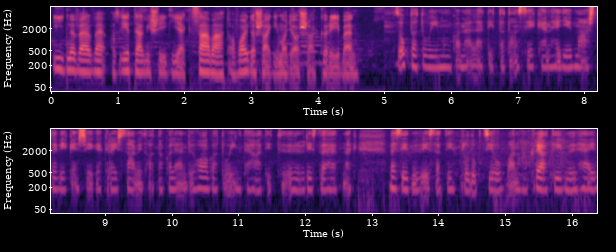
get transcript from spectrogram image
így növelve az értelmiségiek számát a vajdasági magyarság körében az oktatói munka mellett itt a tanszéken egyéb más tevékenységekre is számíthatnak a leendő hallgatóink, tehát itt részt vehetnek beszédművészeti produkciókban, a kreatív műhely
